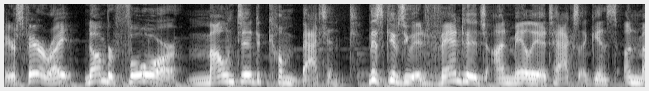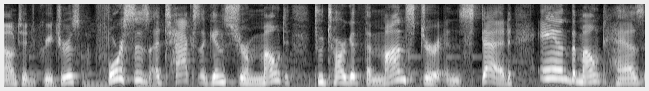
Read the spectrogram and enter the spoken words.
Fair's fair, right? Number four, Mounted Combatant. This gives you advantage on melee attacks against unmounted creatures, forces attacks against your mount to target the monster instead, and the mount has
